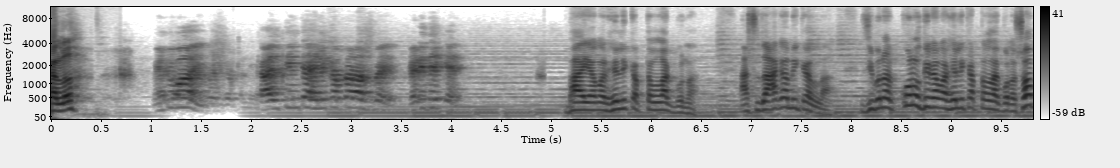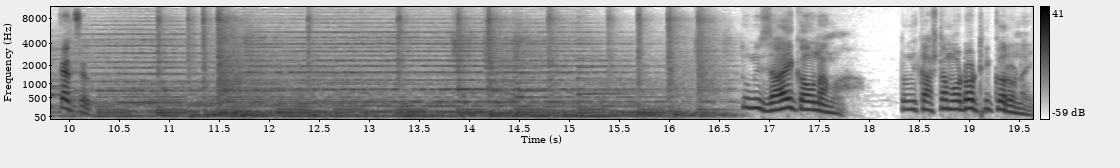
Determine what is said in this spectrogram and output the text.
হ্যালো ভাই কাল তিনটা হেলিকপ্টার আসবে রেডি থেকে ভাই আমার হেলিকপ্টার লাগবো না। আর শুধু আগামীকাল না জীবনের আর কোনোদিন আমার হেলিকপ্টার লাগবো না সব ক্যান্সেল তুমি যাই কও না মা। তুমি কাজটা মোটর ঠিক করো নাই।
